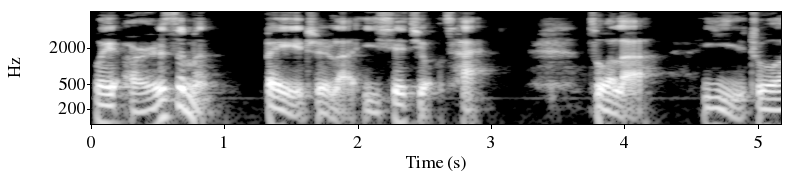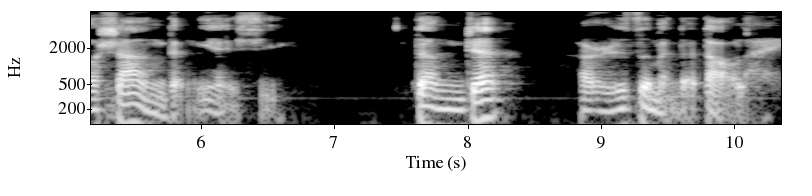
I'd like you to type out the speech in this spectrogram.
为儿子们备置了一些酒菜，做了一桌上等宴席，等着儿子们的到来。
